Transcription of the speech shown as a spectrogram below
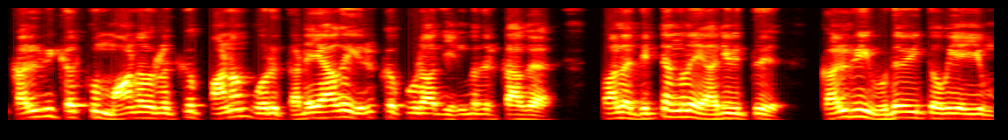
கல்வி கற்கும் மாணவர்களுக்கு பணம் ஒரு தடையாக இருக்கக்கூடாது என்பதற்காக பல திட்டங்களை அறிவித்து கல்வி உதவித்தொகையையும்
